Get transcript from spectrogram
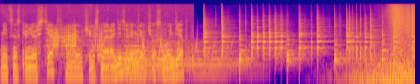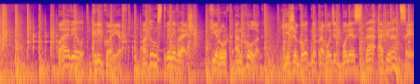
медицинский университет, где учились мои родители, где учился мой дед. Павел Григорьев, потомственный врач, хирург-онколог, ежегодно проводит более 100 операций,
